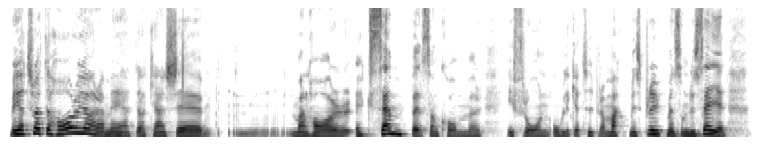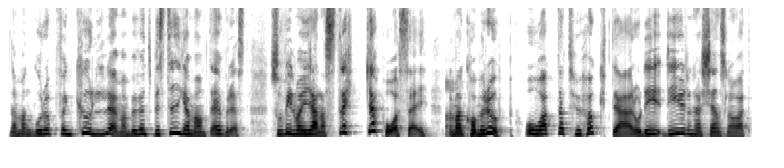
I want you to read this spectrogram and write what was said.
Men jag tror att det har att göra med att det kanske mm, man har exempel som kommer ifrån olika typer av maktmissbruk. Men som du säger, när man går upp för en kulle, man behöver inte bestiga Mount Everest, så vill man ju gärna sträcka på sig när man kommer upp, oaktat hur högt det är. Och det, det är ju den här känslan av att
